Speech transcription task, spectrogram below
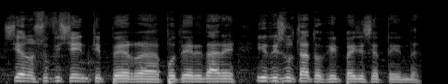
siano sufficienti per eh, poter dare il risultato che il Paese si attende.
